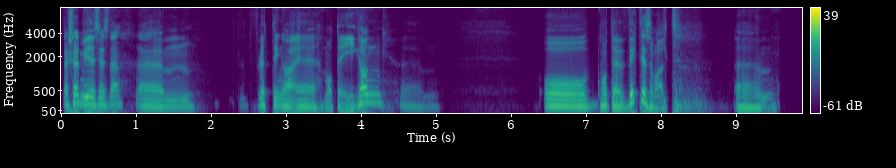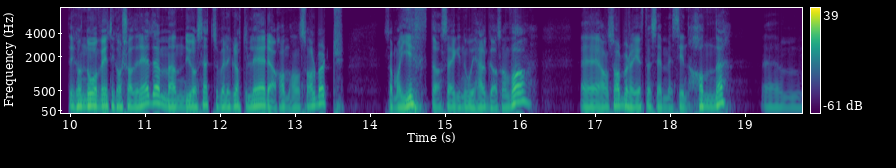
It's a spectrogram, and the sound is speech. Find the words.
Det har skjedd mye i det siste. Um, flyttinga er måte i gang. Um, og på en måte viktigst av alt um, det kan Noen vet det kanskje allerede, men uansett så vil jeg gratulere han Hans Albert, som har gifta seg nå i helga som var. Eh, Hans Albert har gifta seg med sin Hanne, um,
